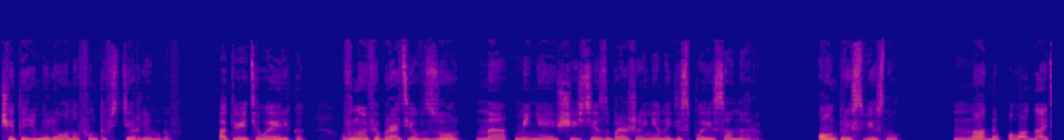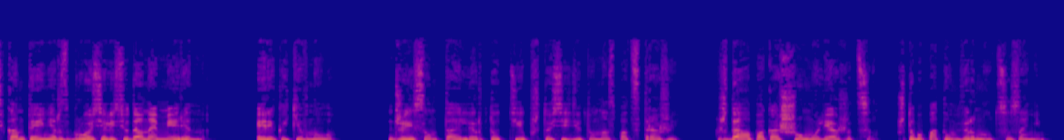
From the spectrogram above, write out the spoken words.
«Четыре миллиона фунтов стерлингов», — ответила Эрика, вновь обратив взор на меняющееся изображение на дисплее сонара. Он присвистнул. «Надо полагать, контейнер сбросили сюда намеренно», — Эрика кивнула. Джейсон Тайлер, тот тип, что сидит у нас под стражей, ждал, пока шум уляжется, чтобы потом вернуться за ним.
